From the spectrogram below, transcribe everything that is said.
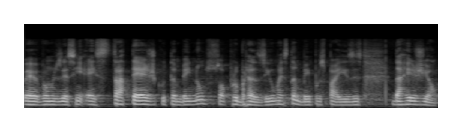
é vamos dizer assim, é estratégico também, não só para o Brasil, mas também para os países da região.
